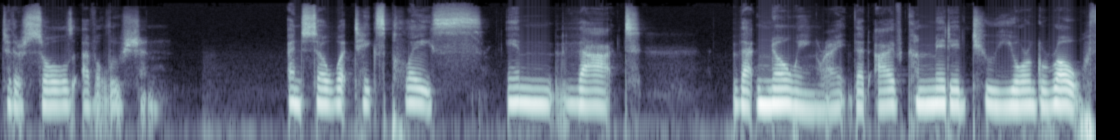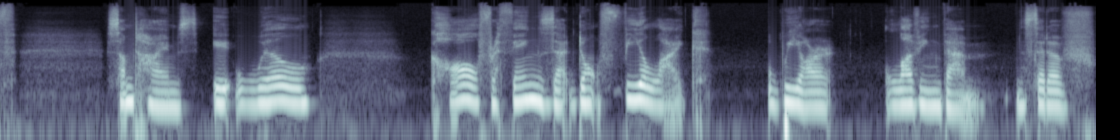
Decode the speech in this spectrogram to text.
to their soul's evolution. And so what takes place in that that knowing, right? That I've committed to your growth sometimes it will call for things that don't feel like we are loving them instead of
